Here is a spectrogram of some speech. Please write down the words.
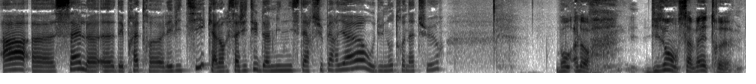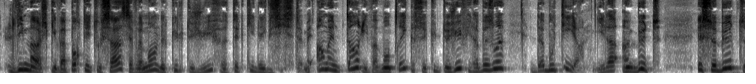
à euh, celle euh, des prêtres lévitiques. Alors s'agit-il d'un ministère supérieur ou d'une autre nature? Bon, alors, disons, ça va être l'image qui va porter tout ça, c'est vraiment le culte juif tel qu'il existe. Mais en même temps, il va montrer que ce culte juif, il a besoin d'aboutir. Il a un but. Et ce but,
